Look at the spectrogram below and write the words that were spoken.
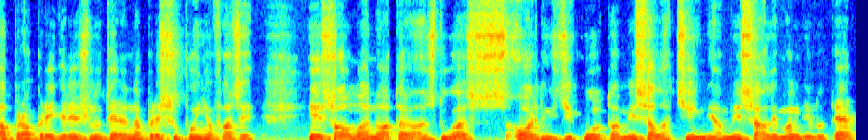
a própria Igreja Luterana pressupunha fazer. E só uma nota: as duas ordens de culto, a missa latina e a missa alemã de Lutero,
